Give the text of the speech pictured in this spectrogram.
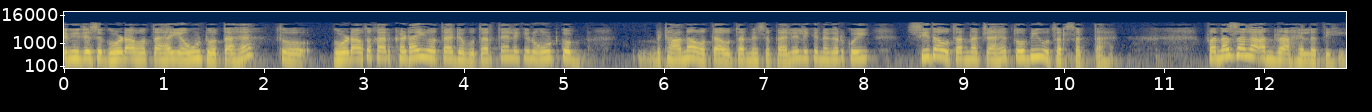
یعنی جیسے گھوڑا ہوتا ہے یا اونٹ ہوتا ہے، تو گھوڑا تو خیر کھڑا ہی ہوتا ہے جب اترتے ہیں، لیکن اونٹ کو بٹھانا ہوتا ہے اترنے سے پہلے، لیکن اگر کوئی سیدھا اترنا چاہے تو بھی اتر سکتا ہے۔ فنز اللہ ان راہلتی ہی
